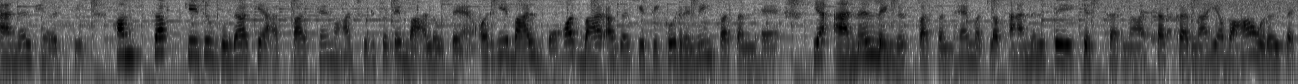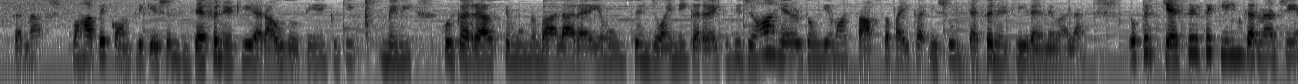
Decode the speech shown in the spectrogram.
एनल हेयर्स की। हम सब के जो गुदा के आसपास हैं, वहाँ छोटे छोटे बाल होते हैं और ये बाल बहुत बार अगर किसी को रिमिंग पसंद है या एनल लिंगस पसंद है मतलब एनल पे किस करना सक करना या वहाँ ओरल सेक्स करना, वहाँ पे कॉम्प्लिकेशंस डेफिनेटली अराउज होती हैं क्योंकि मे बी कोई कर रहा है, उसके मुँह में बाल आ रहा है या वो उसे इन्जॉय नहीं कर रहा है क्योंकि जहाँ हेयर्स होंगे, वहाँ साफ़ सफ़ाई का इशू डेफिनेटली रहने वाला है। तो फिर कैसे इसे क्लीन करना चाहिए?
